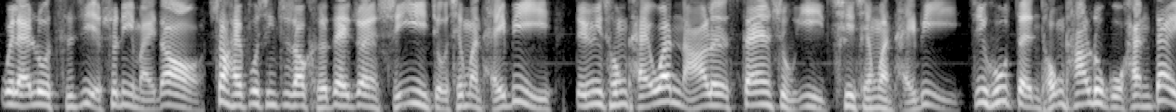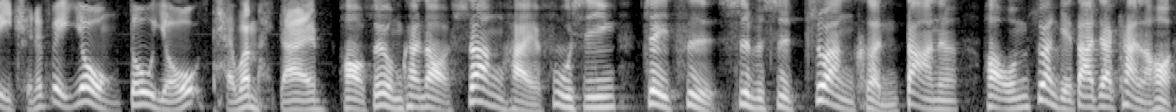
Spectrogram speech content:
未来若慈济也顺利买到，上海复星至少可再赚十亿九千万台币，等于从台湾拿了三十五亿七千万台币，几乎等同他入股和代理权的费用都由台湾买单。好，所以我们看到上海复星这次是不是赚很大呢？好，我们算给大家看了哈，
